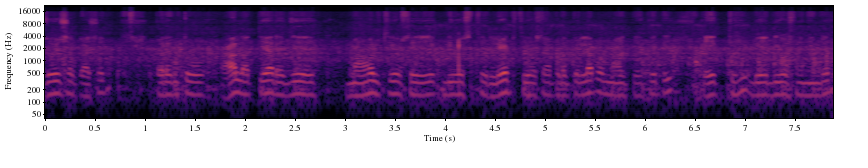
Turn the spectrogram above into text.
જોઈ શકાશે. પરંતુ હાલ અત્યારે જે માહોલ થયો છે, એક દિવસથી લેટ થયો છે, આપણે પહેલાં પણ માહિતી આપી હતી એકથી બે દિવસની અંદર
